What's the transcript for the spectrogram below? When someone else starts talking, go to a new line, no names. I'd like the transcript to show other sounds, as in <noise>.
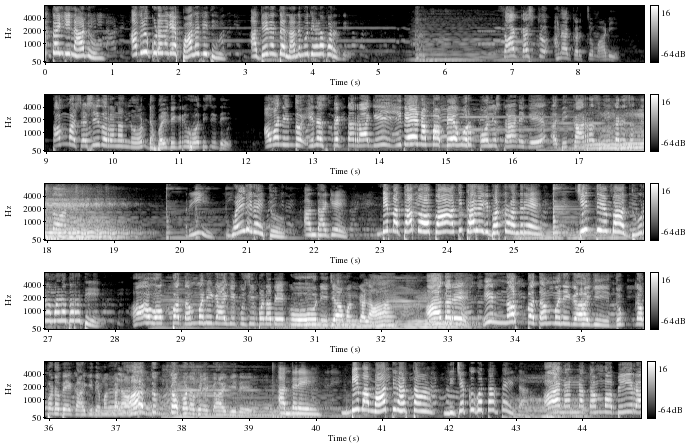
ತಂಗಿ ನಾನು ಆದ್ರೂ ಕೂಡ ನನಗೆ ಪಾಲವಿದೆ. ಅದೇನಂತ ನನ್ನ ಮುಂದೆ ಹೇಳಬಾರದೆ.
ಸಾಕಷ್ಟು ಹಣ ಖರ್ಚು ಮಾಡಿ ತಮ್ಮ ಶಶಿಧರನನ್ನು ಡಬಲ್ ಡಿಗ್ರಿ ಓದಿಸಿದೆ. ಅವನಿಂದು ಇನ್ಸ್ಪೆಕ್ಟರ್ ಆಗಿ ಇದೇ ನಮ್ಮ ಬೇವೂರು ಪೊಲೀಸ್ ಠಾಣೆಗೆ ಅಧಿಕಾರ ಸ್ವೀಕರಿಸುತ್ತಿದ್ದಾನೆ.
ರೀ ಒಳ್ಳೇದಾಯ್ತು. ಅಂದಾಗೆ ನಿಮ್ಮ ತಮ್ಮ ಒಬ್ಬ ಅಧಿಕಾರಿಯಾಗಿ ಬರ್ತಾಳಂದ್ರೆ ಚಿಂತೆ ಎಂಬ ದೂರ ಮಾಡಬಾರದೆ.
ಆ ಒಬ್ಬ ತಮ್ಮನಿಗಾಗಿ ಖುಷಿ ಪಡಬೇಕು ನಿಜ ಮಂಗಳ. ಆದರೆ ಇನ್ನೊಬ್ಬ ತಮ್ಮನಿಗಾಗಿ ದುಃಖ ಪಡಬೇಕಾಗಿದೆ ಮಂಗಳ ದುಃಖ ಪಡಬೇಕಾಗಿದೆ.
ಅಂದರೆ ನಿಮ್ಮ ಮಾತಿನ ಅರ್ಥ ನಿಜಕ್ಕೂ ಗೊತ್ತಾಗ್ತಾ ಇಲ್ಲ.
ಆ ನನ್ನ ತಮ್ಮ ಬೀರ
